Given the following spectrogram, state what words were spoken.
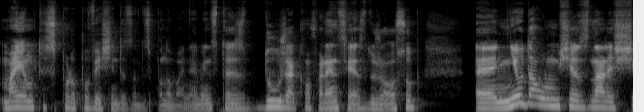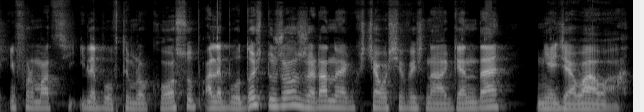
mają też sporo powierzchni do zadysponowania, więc to jest duża konferencja, jest dużo osób. E, nie udało mi się znaleźć informacji, ile było w tym roku osób, ale było dość dużo, że rano jak chciało się wejść na agendę, nie działała.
